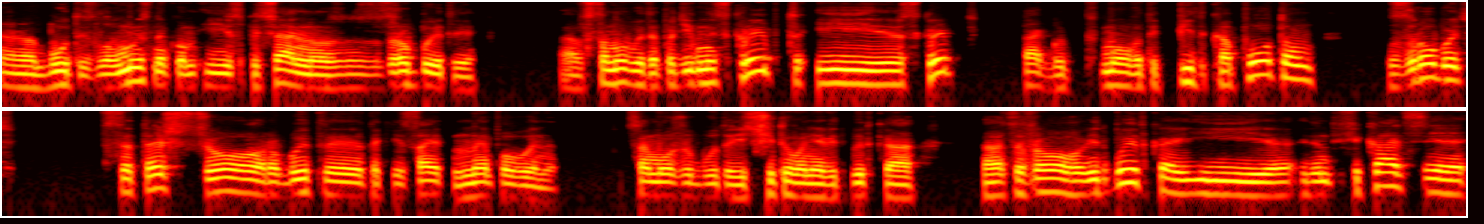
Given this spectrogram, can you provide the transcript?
е, бути зловмисником і спеціально зробити, е, встановити подібний скрипт, і скрипт, так би мовити, під капотом зробить все те, що робити такий сайт не повинен. Це може бути і зчитування відбитка е, цифрового відбитка, і ідентифікація,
